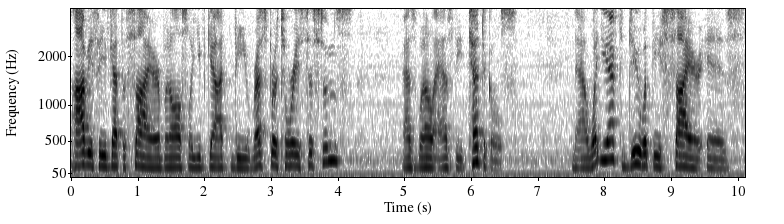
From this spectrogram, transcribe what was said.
Obviously, you've got the Sire, but also you've got the respiratory systems, as well as the tentacles. Now, what you have to do with the Sire is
